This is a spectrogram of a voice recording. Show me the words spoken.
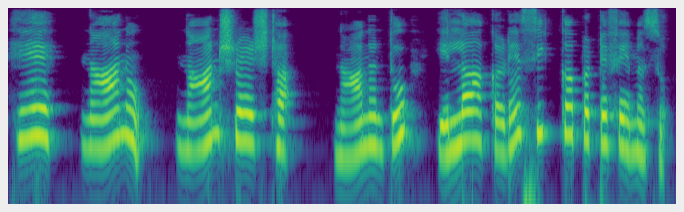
ಹೇ, ನಾನು ನಾನು ಶ್ರೇಷ್ಠ. ನಾನಂತೂ ಎಲ್ಲ ಕಡೆ ಸಿಕ್ಕಾಪಟ್ಟೆ ಫೇಮಸ್ಸು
